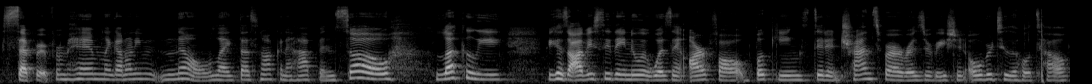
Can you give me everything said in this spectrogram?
separate from him like i don't even know like that's not gonna happen so luckily because obviously they knew it wasn't our fault. Bookings didn't transfer our reservation over to the hotel.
